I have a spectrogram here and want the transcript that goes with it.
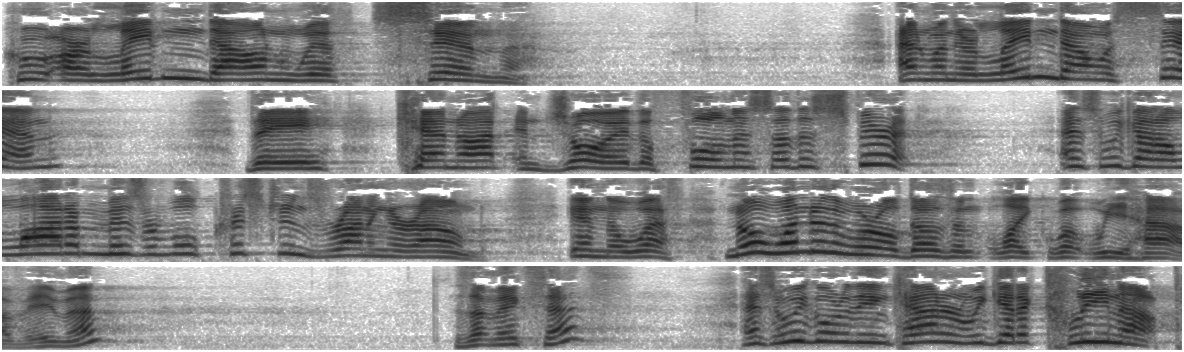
who are laden down with sin. And when they're laden down with sin, they cannot enjoy the fullness of the Spirit. And so we got a lot of miserable Christians running around in the West. No wonder the world doesn't like what we have. Amen? Does that make sense? And so we go to the encounter and we get a cleanup,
